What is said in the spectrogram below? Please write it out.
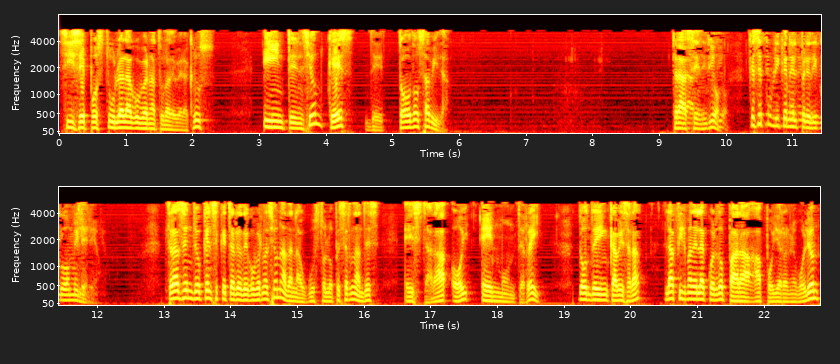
si se postula la gubernatura de Veracruz. Intención que es de todo sabida. Trascendió que se publica en el periódico Milenio trascendió que el secretario de Gobernación, Adán Augusto López Hernández, estará hoy en Monterrey, donde encabezará la firma del acuerdo para apoyar a Nuevo León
